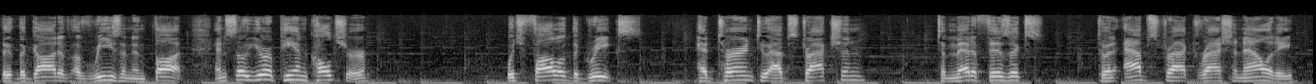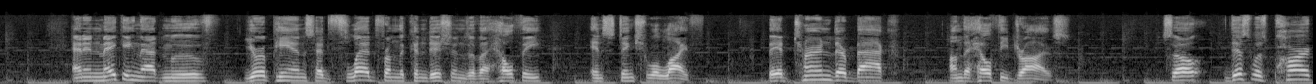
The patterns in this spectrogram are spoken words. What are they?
the, the god of, of reason and thought. And so European culture, which followed the Greeks, had turned to abstraction, to metaphysics, to an abstract rationality. And in making that move, Europeans had fled from the conditions of a healthy, instinctual life. They had turned their back on the healthy drives. So this was part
